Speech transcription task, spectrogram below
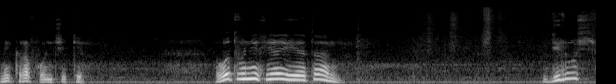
микрофончики. Вот в них я и это делюсь.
